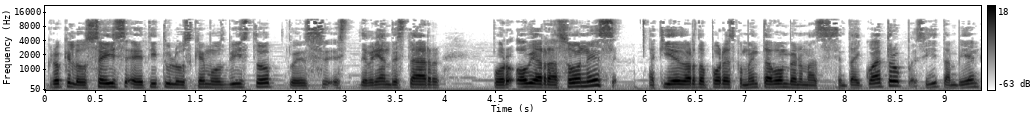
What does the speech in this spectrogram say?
Creo que los seis eh, títulos que hemos visto, pues deberían de estar por obvias razones. Aquí Eduardo Porras comenta Bomberman 64, pues sí, también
